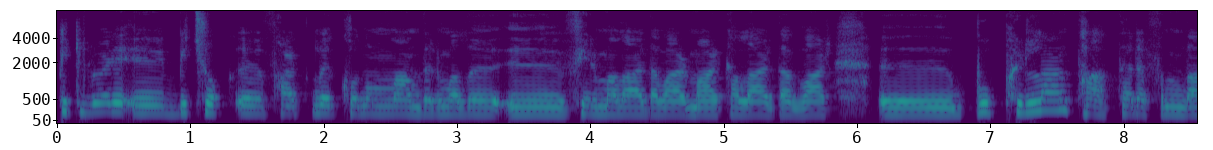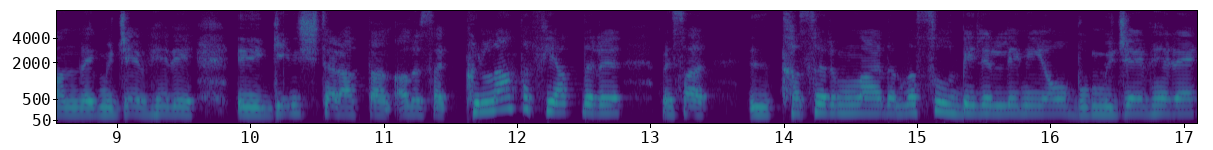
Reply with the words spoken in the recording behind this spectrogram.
Peki böyle e, birçok e, farklı konumlandırmalı e, firmalar da var, markalar da var. E, bu pırlanta tarafından ve mücevheri e, geniş taraftan alırsak pırlanta fiyatları mesela e, tasarımlarda nasıl belirleniyor? Bu mücevhere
